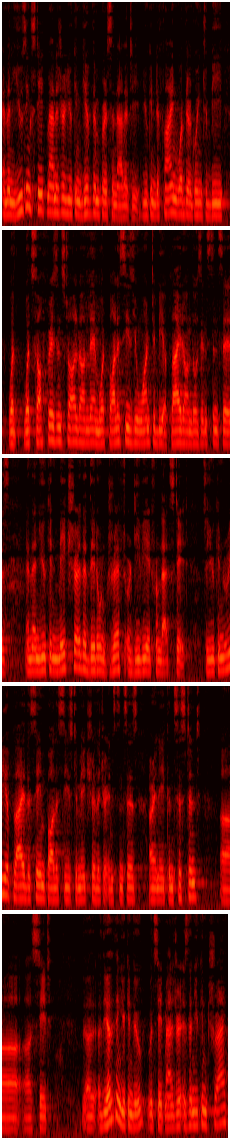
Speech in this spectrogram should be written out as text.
And then using State Manager, you can give them personality. You can define what they're going to be, what, what software is installed on them, what policies you want to be applied on those instances, and then you can make sure that they don't drift or deviate from that state. So you can reapply the same policies to make sure that your instances are in a consistent uh, uh, state. Uh, the other thing you can do with State Manager is then you can track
